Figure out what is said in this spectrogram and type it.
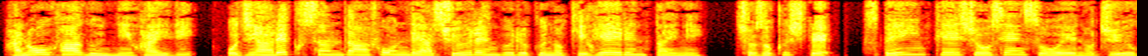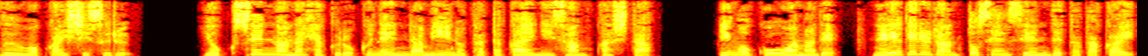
ハノーファー軍に入り、オジアレクサンダー・フォンデア・シューレンブルクの騎兵連隊に所属してスペイン継承戦争への従軍を開始する。翌1706年ラミーの戦いに参加した。以後講和までネーデルラント戦線で戦い、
